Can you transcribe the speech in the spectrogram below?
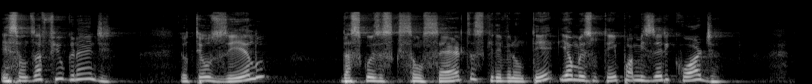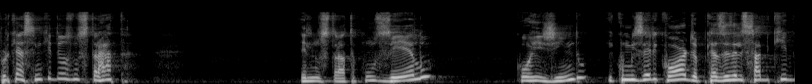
esse é um desafio grande. Eu ter o zelo das coisas que são certas, que deveriam ter, e ao mesmo tempo a misericórdia. Porque é assim que Deus nos trata. Ele nos trata com zelo, corrigindo e com misericórdia, porque às vezes ele sabe que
